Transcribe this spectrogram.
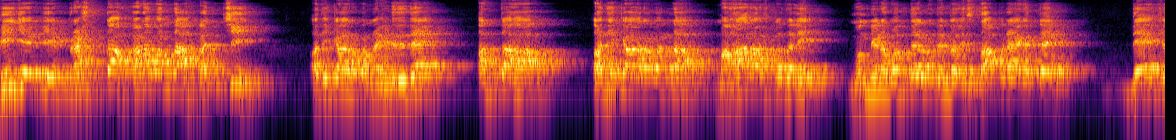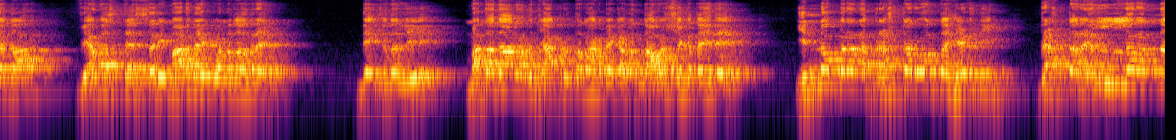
ಬಿಜೆಪಿಯ ಭ್ರಷ್ಟ ಹಣವನ್ನ ಹಂಚಿ ಅಧಿಕಾರವನ್ನ ಹಿಡಿದಿದೆ. ಅಂತಹ ಅಧಿಕಾರವನ್ನ ಮಹಾರಾಷ್ಟ್ರದಲ್ಲಿ ಮುಂದಿನ ಒಂದೆರಡು ದಿನದಲ್ಲಿ ಸ್ಥಾಪನೆ ಆಗುತ್ತೆ. ದೇಶದ ವ್ಯವಸ್ಥೆ ಸರಿ ಮಾಡಬೇಕು ಅನ್ನೋದಾದರೆ ದೇಶದಲ್ಲಿ ಮತದಾರರು ಜಾಗೃತರಾಗಬೇಕಾದಂತ ಅವಶ್ಯಕತೆ ಇದೆ. ಇನ್ನೊಬ್ಬರನ್ನ ಭ್ರಷ್ಟರು ಅಂತ ಹೇಳಿದಿ, ಭ್ರಷ್ಟರೆಲ್ಲರನ್ನ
